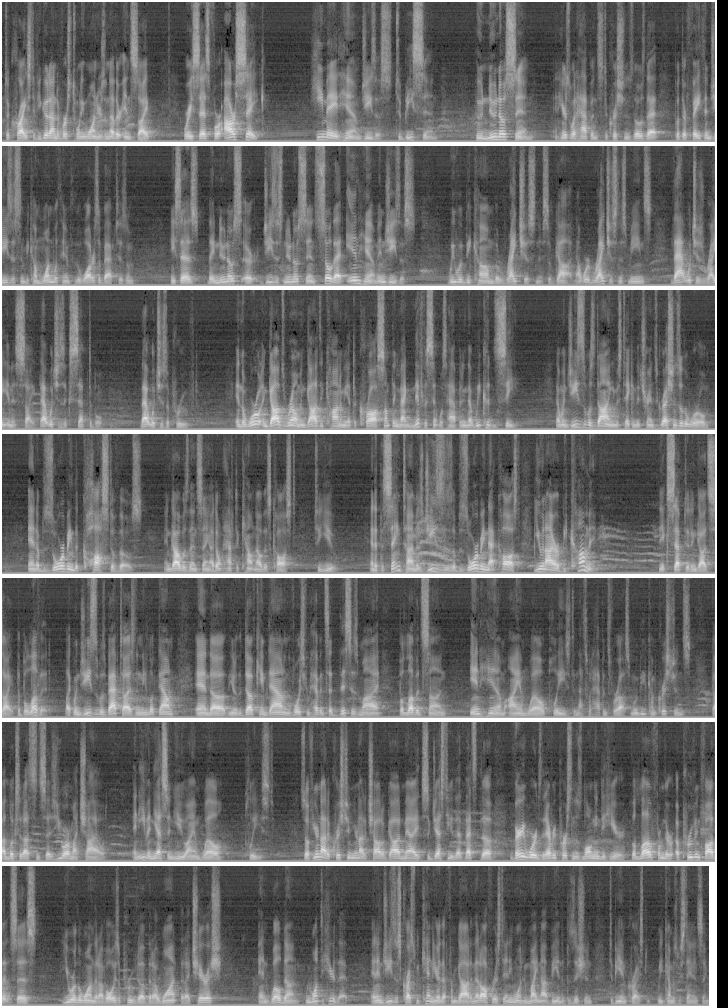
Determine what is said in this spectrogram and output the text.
to Christ. If you go down to verse 21, here's another insight where he says, For our sake, he made him, Jesus, to be sin, who knew no sin. And here's what happens to Christians those that put their faith in Jesus and become one with him through the waters of baptism, he says they knew no er, Jesus knew no sin so that in him, in Jesus, we would become the righteousness of God. Now word righteousness means that which is right in his sight, that which is acceptable, that which is approved. In the world, in God's realm, in God's economy, at the cross, something magnificent was happening that we couldn't see. That when Jesus was dying, he was taking the transgressions of the world and absorbing the cost of those. And God was then saying, I don't have to count now this cost to you. And at the same time, as Jesus is absorbing that cost, you and I are becoming the accepted in God's sight, the beloved. Like when Jesus was baptized and he looked down, and uh, you know the dove came down, and the voice from heaven said, "This is my beloved Son. In him I am well pleased." And that's what happens for us when we become Christians. God looks at us and says, You are my child. And even, yes, in you, I am well pleased. So if you're not a Christian, you're not a child of God, may I suggest to you that that's the very words that every person is longing to hear. The love from their approving Father that says, You are the one that I've always approved of, that I want, that I cherish, and well done. We want to hear that. And in Jesus Christ, we can hear that from God, and that offer is to anyone who might not be in the position to be in Christ. We come as we stand and sing.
